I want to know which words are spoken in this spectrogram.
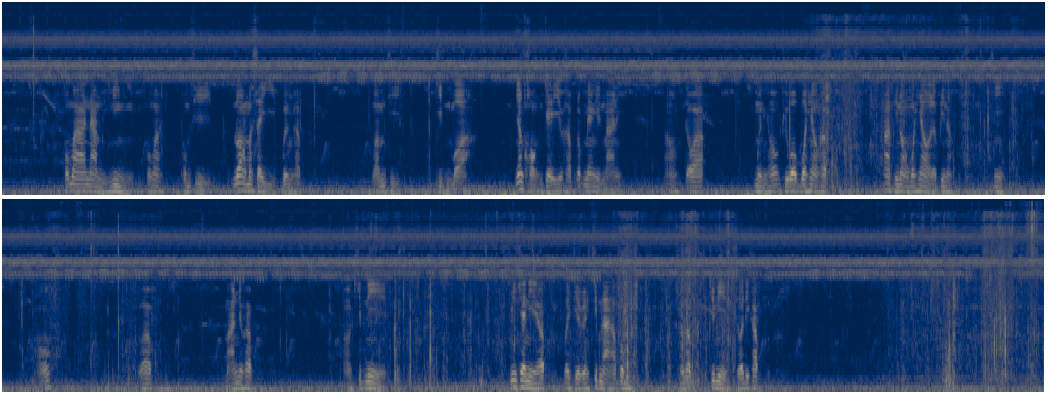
เพราะว่าน้ำนิ่งเพราะว่าผมสีล่องมาใส่อีกเบิ่งครับว่ามันสีกินบ่ยังของใจอยู่ครับกับแมงลินหมานี่ เอาแต่ว่าเหมือนเขาถือว่าบ่เหี่ยวครับถ้าพี่น้องบ่เหี่ยวแล้วพี่น้องนี่เอาว่าหมานอยู่ครับเอาคลิปนี้ มีแค่นี้ครับไว้เจอกันคลิปหน้าครับผมสำหรับคลิปนี้สวัสดีครับ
